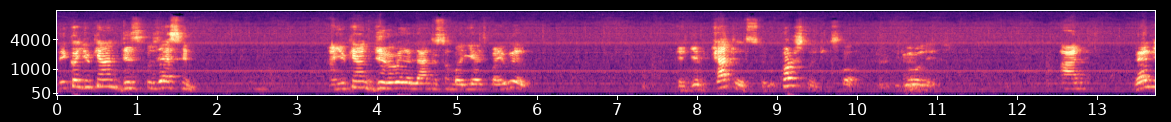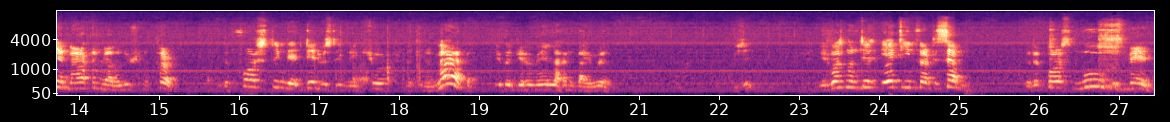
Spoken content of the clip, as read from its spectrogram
because you can't dispossess him. And you can't give away the land to somebody else by will. Can give chattels to the person, it's called, in old days. And when the American Revolution occurred, the first thing they did was to make sure that in America you could give away land by will. It wasn't until 1837 that the first move was made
